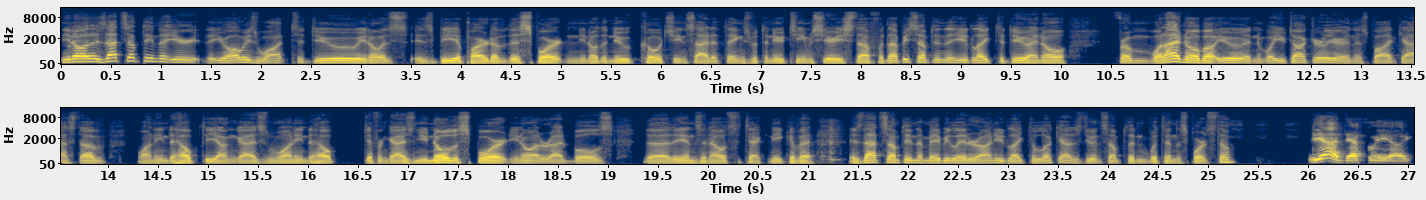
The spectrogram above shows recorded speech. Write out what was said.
you know is that something that you're that you always want to do you know is is be a part of this sport and you know the new coaching side of things with the new team series stuff? Would that be something that you'd like to do? I know from what i know about you and what you talked earlier in this podcast of wanting to help the young guys and wanting to help different guys and you know the sport you know how to ride bulls the the ins and outs the technique of it is that something that maybe later on you'd like to look at is doing something within the sport still yeah, definitely. Like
